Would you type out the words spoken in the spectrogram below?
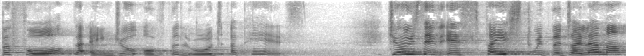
before the angel of the Lord appears. Joseph is faced with the dilemma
